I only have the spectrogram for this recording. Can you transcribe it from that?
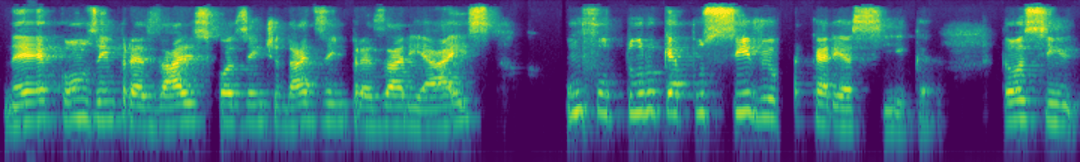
né, com os empresários, com as entidades empresariais, um futuro que é possível para Cariacica. Então, assim,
